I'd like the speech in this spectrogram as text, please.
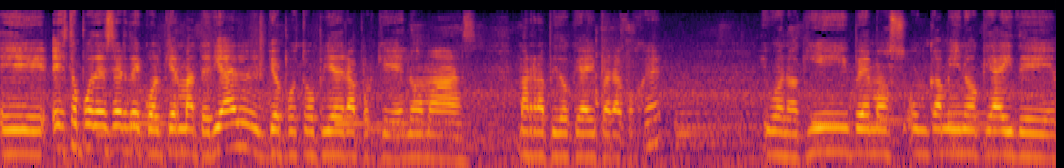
eh, esto puede ser de cualquier material, yo he puesto piedra porque es lo más más rápido que hay para coger. Y bueno, aquí vemos un camino que hay de,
